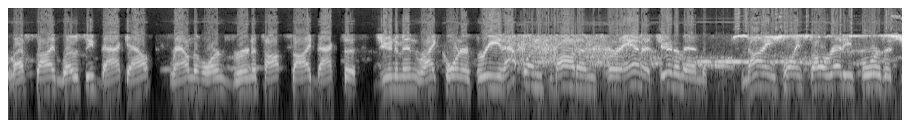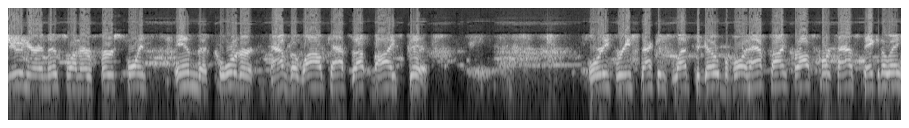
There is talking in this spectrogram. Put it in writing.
Left side, Losi back out. Round the horn, Bruna top side, back to Juniman, right corner three. That one's bottoms for Anna Juniman. Nine points already for the junior in this one. Her first points in the quarter have the Wildcats up by six. 43 seconds left to go before halftime. Cross-court pass taken away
